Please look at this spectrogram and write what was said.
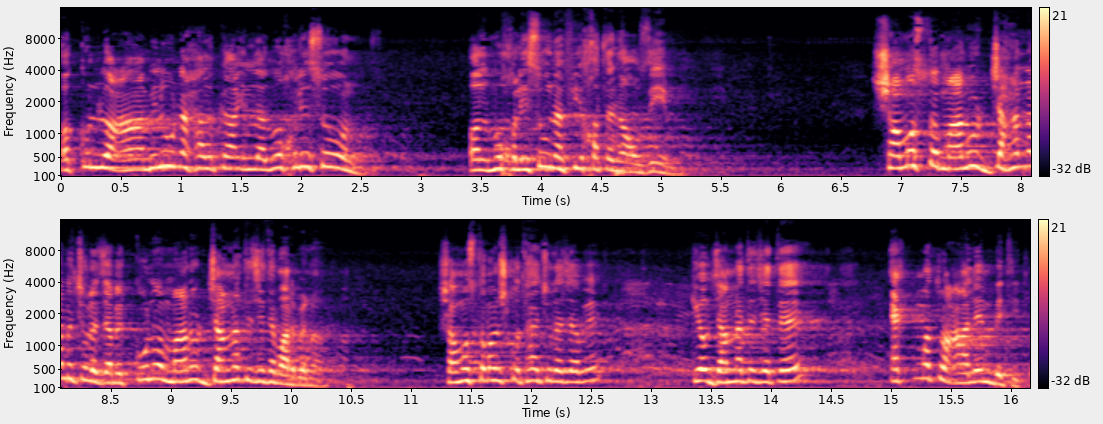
অকুল্লু আমিলুন হালকা ইল্লাল মুখলিসুন অল মুখলিসুন ফি খতন আউজিম সমস্ত মানুষ জাহান নামে চলে যাবে, কোনো মানুষ জান্নাতে যেতে পারবে না। সমস্ত মানুষ কোথায় চলে যাবে? কেউ জান্নাতে যেতে একমাত্র আলেম ব্যতীত।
